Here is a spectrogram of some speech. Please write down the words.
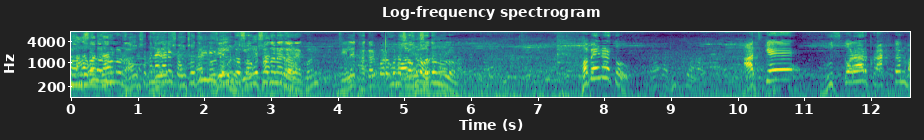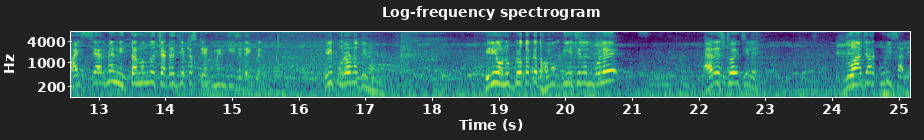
সংশোধন সংশোধনাগার এখন। জেলে থাকার পর কোনো সংশোধন হলো না। হবে না তো? আজকে ঘুষ করার প্রাক্তন ভাইস চেয়ারম্যান নিত্যানন্দ চ্যাটার্জি একটা স্টেটমেন্ট দিয়েছে, দেখবেন। তিনি পুরনো তৃণমূল। তিনি অনুব্রতকে ধমক দিয়েছিলেন বলে অ্যারেস্ট হয়েছিলেন দু হাজার কুড়ি সালে।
